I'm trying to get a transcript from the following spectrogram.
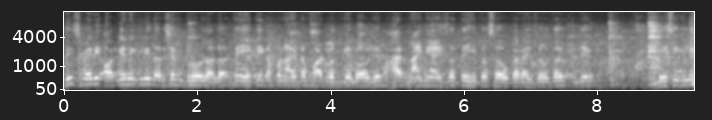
this very organically Darshan grow झालं. ते एक एक आपण आयटम वाढवत गेलो. जे बाहेर नाही मिळायचं ते इथं सर्व करायचं होतं. जे बेसिकली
